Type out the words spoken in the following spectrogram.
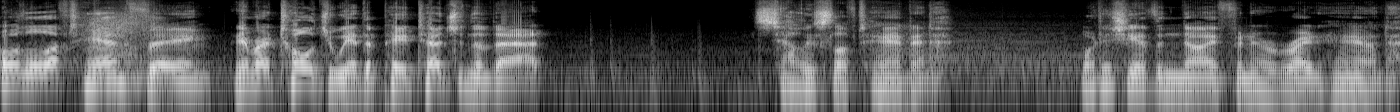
Oh, the left hand thing! Remember I told you we had to pay attention to that! Sally's left-handed. Why does she have the knife in her right hand?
